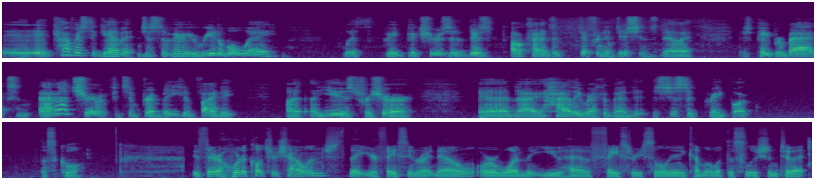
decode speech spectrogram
It covers the gamut in just a very readable way with great pictures. There's all kinds of different editions now. There's paperbacks, and I'm not sure if it's in print, but you can find it uh, uh, used for sure. And I highly recommend it. It's just a great book. That's cool. Is there a horticulture challenge that you're facing right now, or one that you have faced recently and come up with a solution to it?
